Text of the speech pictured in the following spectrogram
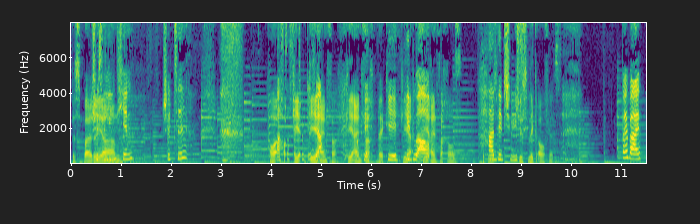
Bis bald, Rian. Tschüsselinchen, Tschütze. Hau, hau, geh geh Ja. einfach. Geh einfach weg. Geh, geh du auch. Geh einfach raus. Hade Tschüss. Tschüss, leg auf jetzt. Bye, bye.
